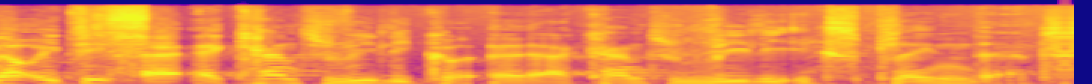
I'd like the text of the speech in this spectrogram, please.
no, it, i- I, I can't really, co- uh, I can't really explain that.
